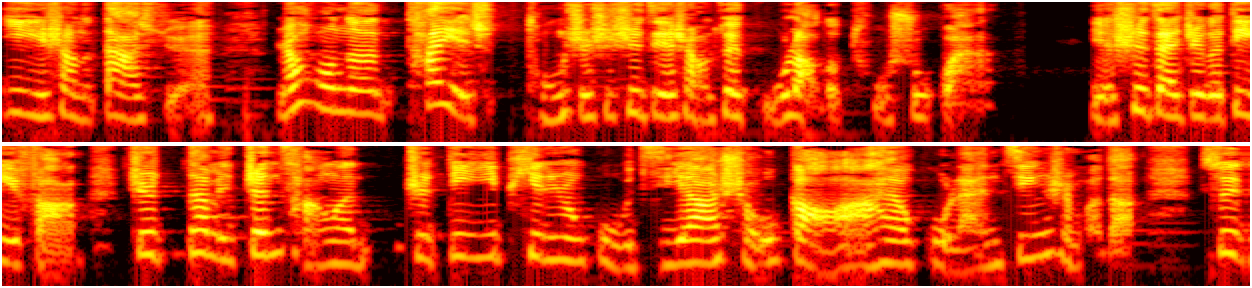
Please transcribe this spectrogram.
意义上的大学。然后呢，它也是同时是世界上最古老的图书馆。也是在这个地方，就是他们珍藏了这第一批那种古籍啊、手稿啊，还有古兰经什么的，所以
